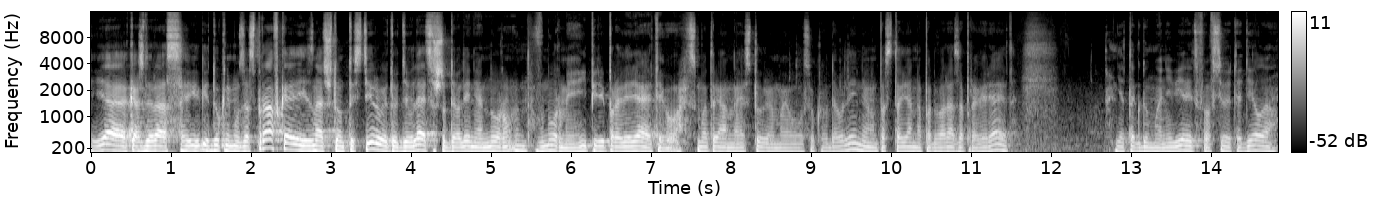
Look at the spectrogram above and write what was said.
Я каждый раз иду к нему за справкой, и значит, он тестирует, удивляется, что давление норм, в норме, и перепроверяет его. Смотря на историю моего высокого давления, он постоянно по два раза проверяет. Я так думаю, не верит во все это дело.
